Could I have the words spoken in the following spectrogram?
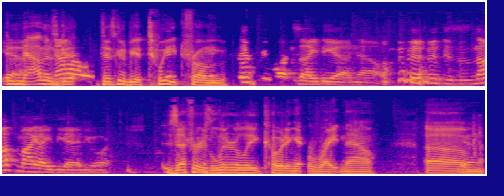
yeah. now there's now, gonna, there's gonna be a tweet from it's everyone's idea now. this is not my idea anymore. Zephyr is literally coding it right now. Um, Yeah.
